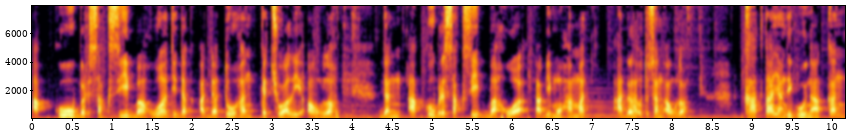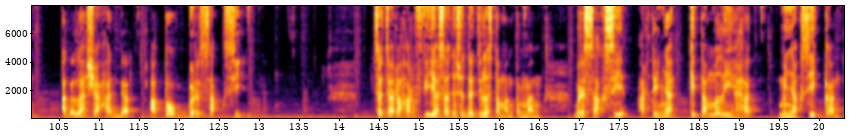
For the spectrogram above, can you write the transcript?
aku bersaksi bahwa tidak ada Tuhan kecuali Allah dan aku bersaksi bahwa Nabi Muhammad adalah utusan Allah. Kata yang digunakan adalah syahadat atau bersaksi. Secara harfiah saja sudah jelas teman-teman. Bersaksi artinya kita melihat, menyaksikan,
